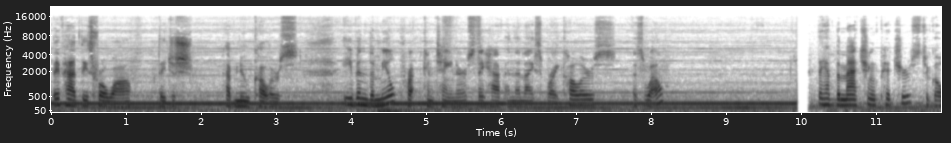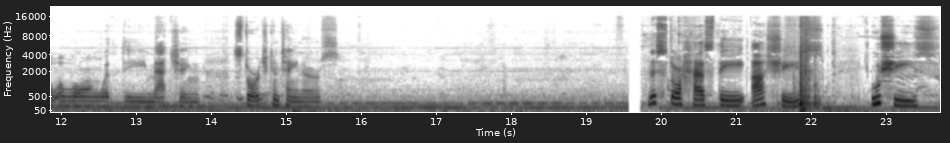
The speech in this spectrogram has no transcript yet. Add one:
They've had these for a while. They just have new colors. Even the meal prep containers they have in the nice bright colors as well. They have the matching pitchers to go along with the matching storage containers. This store has the Ashis, Ooshies,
